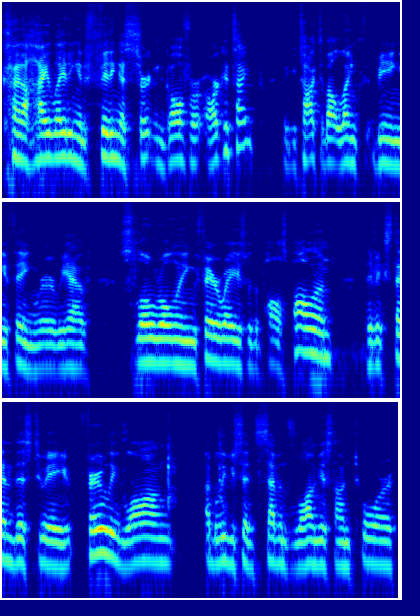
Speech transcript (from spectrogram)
kind of highlighting and fitting a certain golfer archetype. Like you talked about length being a thing where we have slow rolling fairways with the paspalum. They've extended this to a fairly long, I believe you said seventh longest on tour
